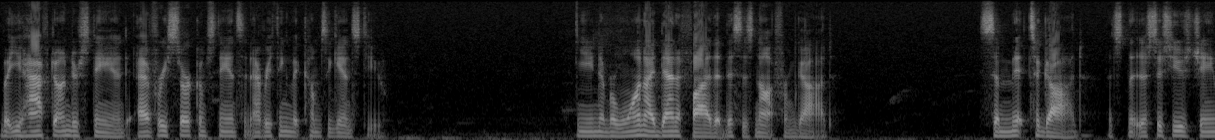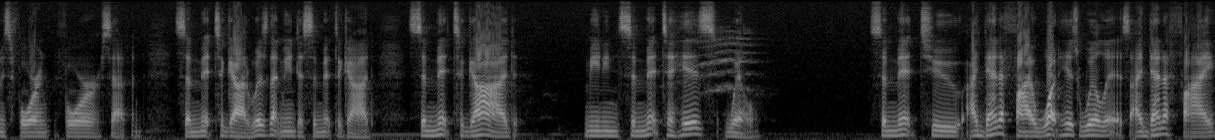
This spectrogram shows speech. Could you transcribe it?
But you have to understand every circumstance and everything that comes against you. You number one, identify that this is not from God. Submit to God. Let's, let's just use James 4, 4 7. Submit to God. What does that mean to submit to God? Submit to God, meaning submit to His will. Submit to identify what His will is. Identify,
